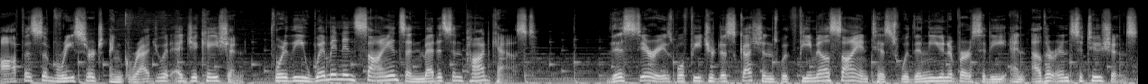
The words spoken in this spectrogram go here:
Office of Research and Graduate Education for the Women in Science and Medicine podcast. This series will feature discussions with female scientists within the university and other institutions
